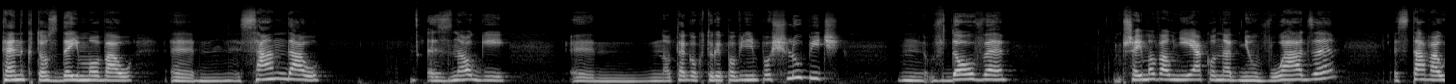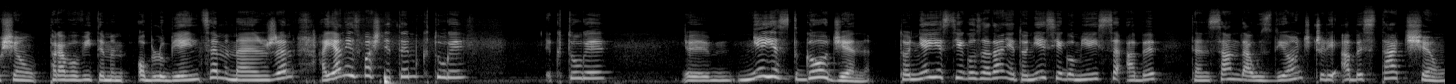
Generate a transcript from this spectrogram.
Ten, kto zdejmował sandał, z nogi no, tego, który powinien poślubić wdowę, przejmował niejako nad nią władzę, stawał się prawowitym oblubieńcem, mężem, a Jan jest właśnie tym, który, który nie jest godzien. To nie jest jego zadanie, to nie jest jego miejsce, aby ten sandał zdjąć, czyli aby stać się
